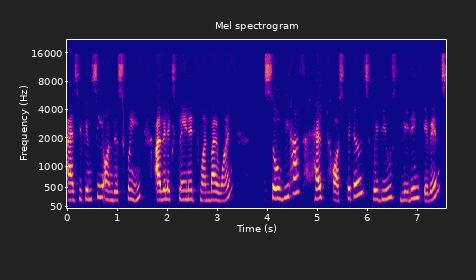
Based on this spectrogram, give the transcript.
as you can see on the screen, I will explain it one by one. So we have helped hospitals reduce bleeding events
